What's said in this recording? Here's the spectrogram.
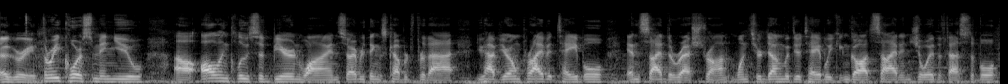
Agree. Three course menu, uh, all inclusive beer and wine, so everything's covered for that. You have your own private table inside the restaurant. Once you're done with your table, you can go outside, enjoy the festival.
